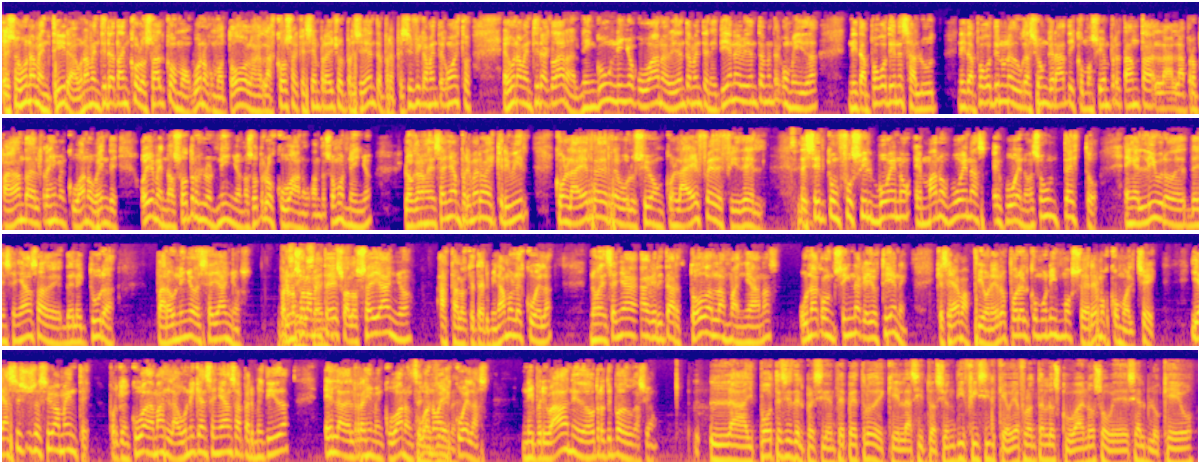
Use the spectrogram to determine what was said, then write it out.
Eso es una mentira, una mentira tan colosal como, bueno, como todas las, cosas que siempre ha dicho el presidente, pero específicamente con esto, es una mentira clara. Ningún niño cubano, evidentemente, ni tiene, evidentemente, comida, ni tampoco tiene salud, ni tampoco tiene una educación gratis, como siempre tanta la, propaganda del régimen cubano vende. Óyeme, nosotros los niños, nosotros los cubanos, cuando somos niños, lo que nos enseñan primero es escribir con la R de revolución, con la F de Fidel. Decir que un fusil bueno en manos buenas es bueno. Eso es un texto en el libro de, de enseñanza de, de lectura para un niño de seis años. Pero no solamente años. eso, a los seis años, hasta los que terminamos la escuela, nos enseñan a gritar todas las mañanas una consigna que ellos tienen, que se llama Pioneros por el comunismo, seremos como el Che. Y así sucesivamente, porque en Cuba además la única enseñanza permitida es la del régimen cubano. En Cuba no hay escuelas, ni privadas ni de otro tipo de educación. La hipótesis del presidente Petro de que la situación difícil que hoy afrontan los cubanos obedece al bloqueo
